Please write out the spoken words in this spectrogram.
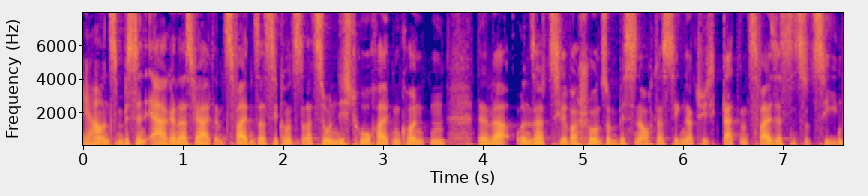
ja, uns ein bisschen ärgern, dass wir halt im zweiten Satz die Konzentration nicht hochhalten konnten, denn wir, unser Ziel war schon so ein bisschen auch das Ding natürlich glatt in zwei Sätzen zu ziehen,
